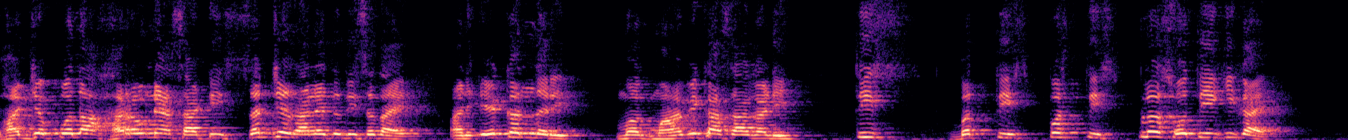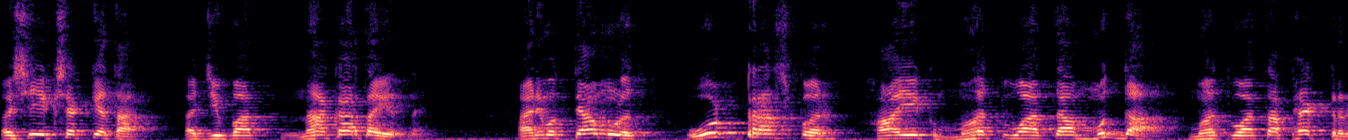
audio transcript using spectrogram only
भाजपला हरवण्यासाठी सज्ज झाल्याचं दिसत आहे. आणि एकंदरीत मग महाविकास आघाडी तीस बत्तीस पस्तीस प्लस होती की काय? अशी एक शक्यता अजिबात नाकारता येत नाही. आणि मग त्यामुळंच वोट ट्रान्सफर हा एक महत्त्वाचा मुद्दा महत्त्वाचा फॅक्टर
